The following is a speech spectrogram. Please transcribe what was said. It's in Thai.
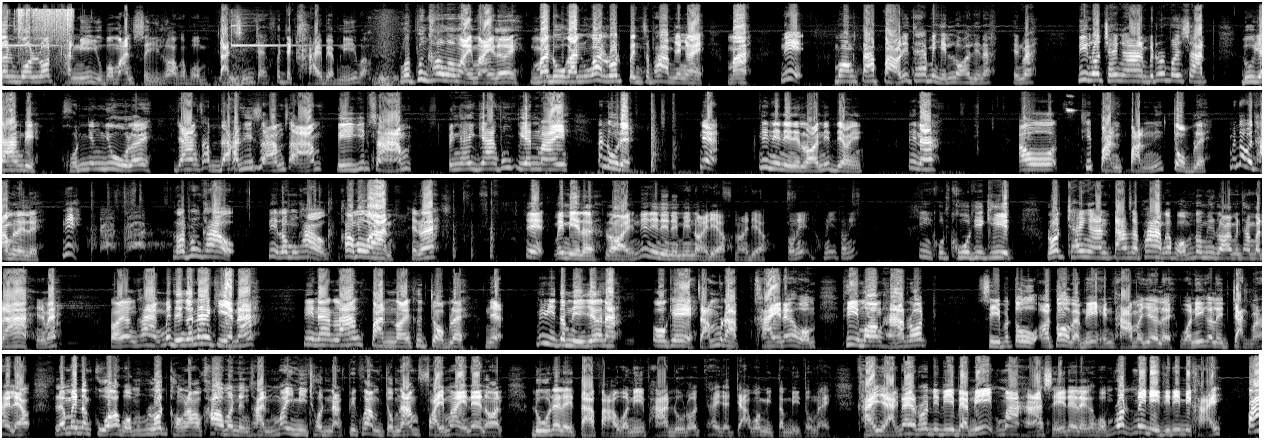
ดินวนรถคันนี้อยู่ประมาณ 4 รอบครับผม ตัดสินใจว่าจะขายแบบนี้เปล่ารถเพิ่งเข้ามาใหม่ๆเลย มาดูกันว่ารถเป็นสภาพยังไง มา นี่มองตาเปล่านี่แทบไม่เห็นรอยเลยนะ เห็นไหมนี่รถใช้งานเป็นรถบริษัทดูยางดิขนยังอยู่เลย ยางสัปดาห์ที่ 33 ปี 23 เป็นไงยางเพิ่งเปลี่ยนใหม่แล้วดูดิเนี่ยนี่นี่นี่รอยนิดเดียวเองนี่นะ เอาที่ปั่นปั่นนี่จบเลย ไม่ต้องไปทำอะไรเลย นี่รถเพิ่งเข้า นี่รถเพิ่งเข้าเข้าเมื่อวานเห็นไหม นี่ไม่มีเลยรอยนี่นี่นี่มีหน่อยเดียวหน่อยเดียว ตรงนี้ตรงนี้ตรงนี้ นี่คูดคูดขีดขีดรถใช้งานตามสภาพครับผมต้องมีรอยเป็นธรรมดาเห็นไหมรอยข้างๆไม่ถึงกับน่าเกลียดนะ นี่นะล้างปั่นหน่อยคือจบเลยเนี่ยไม่มีตำหนิเยอะนะ โอเคสำหรับใครนะครับผมที่มองหารถ 4 ประตูออโต้แบบนี้เห็นถามมาเยอะเลย วันนี้ก็เลยจัดมาให้แล้ว แล้วไม่ต้องกลัวครับผมรถของเราเข้ามาหนึ่งคัน ไม่มีชนหนักพิกคว่ำจมน้ำไฟไหม้แน่นอน ดูได้เลยตาเปล่าวันนี้พาดูรถให้จะจว่ามีตำหนิตรงไหน ใครอยากได้รถดีๆ แบบนี้มาหาเสได้เลยครับผมรถไม่ดีที่นี่มีขายไป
